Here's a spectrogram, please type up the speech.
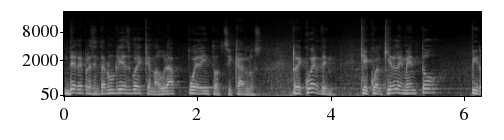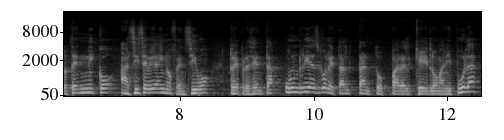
de representar un riesgo de quemadura puede intoxicarlos. Recuerden que cualquier elemento pirotécnico, así se vea inofensivo, representa un riesgo letal tanto para el que lo manipula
